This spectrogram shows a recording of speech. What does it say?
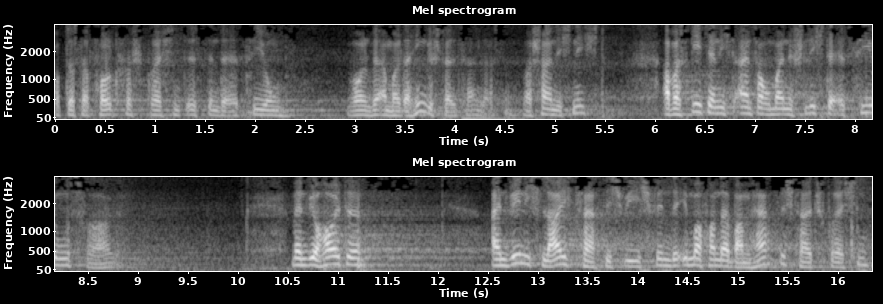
Ob das erfolgversprechend ist in der Erziehung, wollen wir einmal dahingestellt sein lassen. Wahrscheinlich nicht. Aber es geht ja nicht einfach um eine schlichte Erziehungsfrage. Wenn wir heute ein wenig leichtfertig, wie ich finde, immer von der Barmherzigkeit sprechen,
